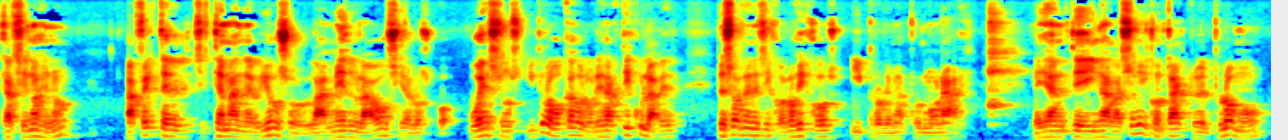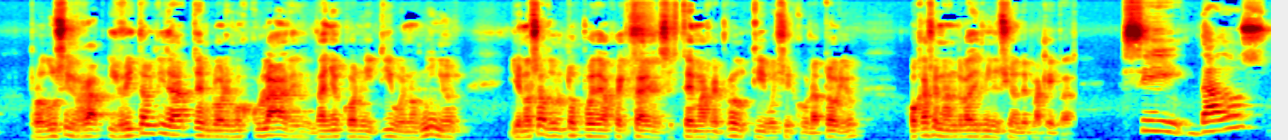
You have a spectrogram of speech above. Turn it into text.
carcinógeno, afecta el sistema nervioso, la médula ósea, los huesos y provoca dolores articulares, desórdenes psicológicos y problemas pulmonares. Mediante inhalación y contacto, el plomo produce irritabilidad, temblores musculares, daño cognitivo en los niños y en los adultos puede afectar el sistema reproductivo y circulatorio, ocasionando la disminución de plaquetas. Sí, dados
